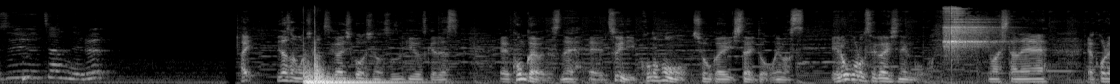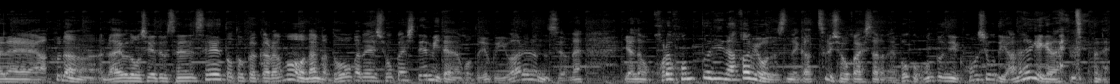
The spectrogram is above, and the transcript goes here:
不自由チャンネル。はい皆さんこんにちは世界史講師の鈴木祐介です、えー今回はですね、えーついにこの本を紹介したいと思います。エロゴロ世界史年号。来ましたね。いやこれね普段ライブで教えてる先生徒とかからもなんか動画で紹介してみたいなことよく言われるんですよね。いやでもこれ本当に中身をですねがっつり紹介したらね僕本当にこの仕事やめなきゃいけないっていうね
